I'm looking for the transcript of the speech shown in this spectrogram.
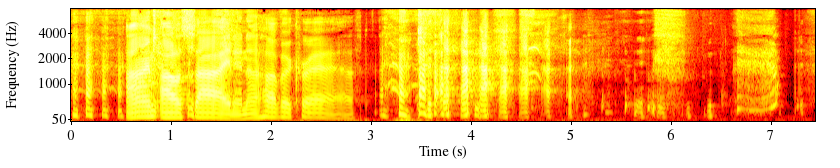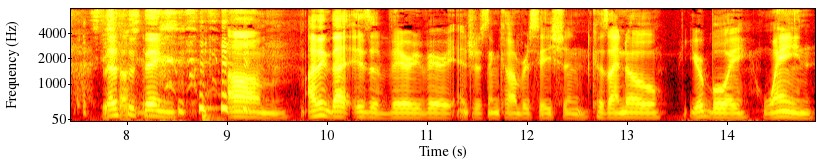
I'm outside in a hovercraft. That's the thing. um, I think that is a very, very interesting conversation because I know your boy Wayne.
